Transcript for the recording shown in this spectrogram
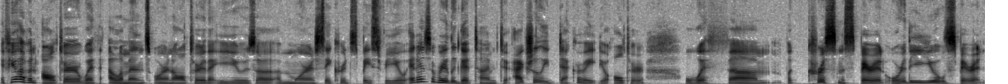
if you have an altar with elements or an altar that you use a, a more sacred space for you, it is a really good time to actually decorate your altar with um, the Christmas spirit or the Yule spirit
